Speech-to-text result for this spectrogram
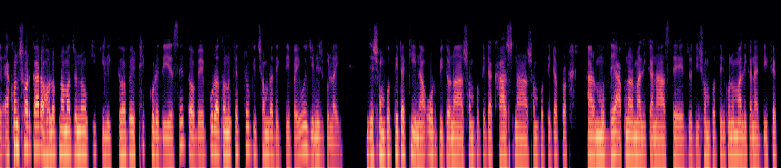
তো এখন সরকার হলফনামার জন্য কি, কি লিখতে হবে ঠিক করে দিয়েছে। তবে পুরাতন ক্ষেত্রেও কিছু আমরা দেখতে পাই ওই জিনিসগুলাই। যে সম্পত্তিটা কি না অর্পিত না, সম্পত্তিটা খাস না, সম্পত্তিটা আর মধ্যে আপনার মালিকানা আছে। যদি সম্পত্তির কোনো মালিকানায় ডিফেক্ট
